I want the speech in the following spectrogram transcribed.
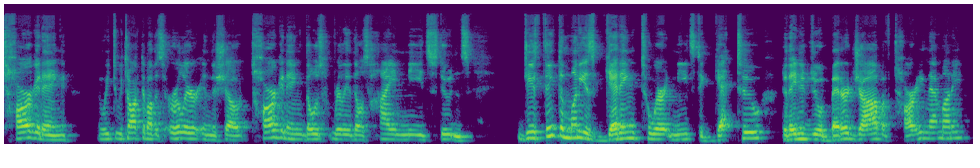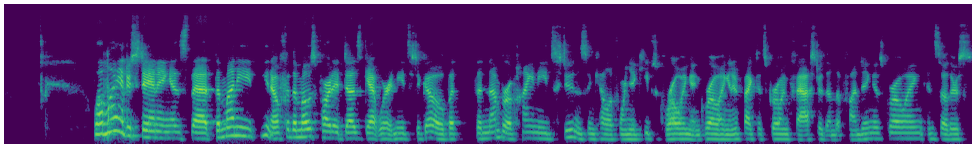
targeting. And we we talked about this earlier in the show, targeting those really those high need students. Do you think the money is getting to where it needs to get to? Do they need to do a better job of targeting that money? Well, my understanding is that the money, you know, for the most part, it does get where it needs to go, but the number of high need students in California keeps growing and growing, and in fact, it's growing faster than the funding is growing, and so there's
